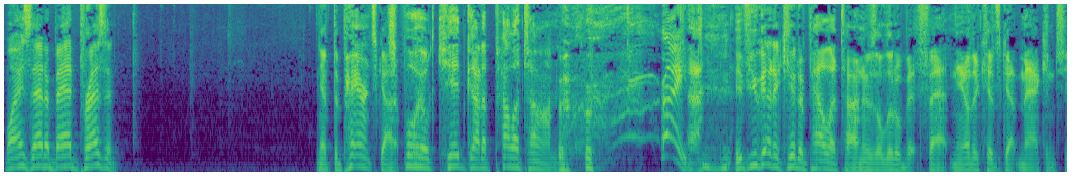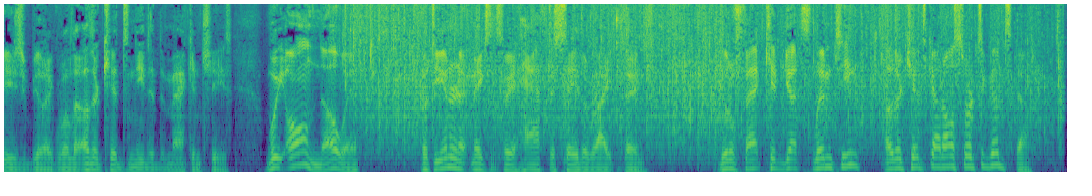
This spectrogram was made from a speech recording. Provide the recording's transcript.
Why is that a bad present? If the parents got it, Spoiled kid got a Peloton. right? if you got a kid a Peloton who's a little bit fat, and the other kid's got mac and cheese, you'd be like, "Well, the other kids needed the mac and cheese." We all know it, but the internet makes it so you have to say the right thing. Little fat kid got slim tea. Other kids got all sorts of good stuff.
